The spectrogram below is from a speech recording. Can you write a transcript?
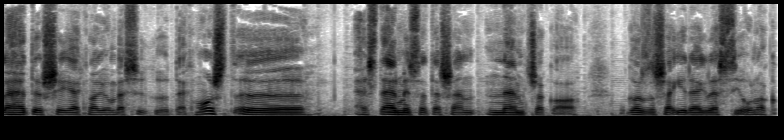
lehetőségek nagyon beszűkültek most. Ez természetesen nem csak a gazdasági regressziónak,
